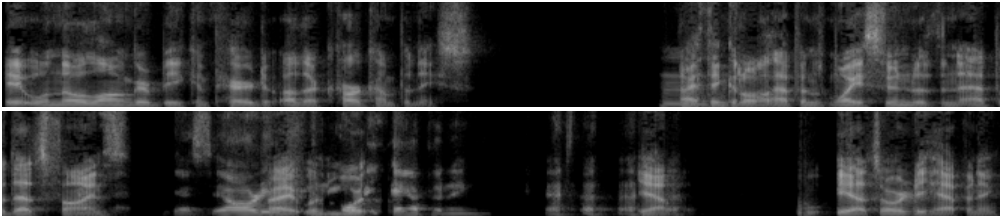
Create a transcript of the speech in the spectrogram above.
it will no longer be compared to other car companies. Hmm. I think it'll happen way sooner than that, but that's fine. Yes, yes. It already, right? when more, happening. yeah, yeah, it's already happening.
